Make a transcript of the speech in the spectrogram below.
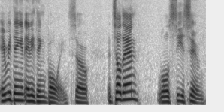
everything and anything bowling. So until then, we'll see you soon.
